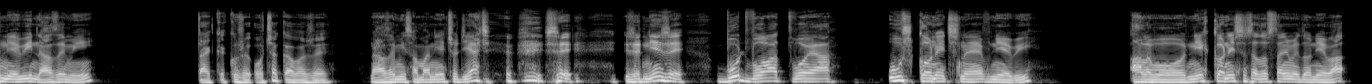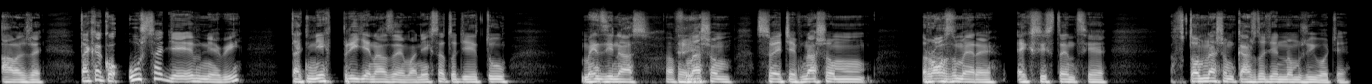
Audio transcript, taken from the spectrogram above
v nebi na zemi, tak akože očakáva, že na zemi sa má niečo diať. že, že nie, že buď vôľa tvoja už konečné v nebi, alebo nech konečne sa dostaneme do neba, ale že tak ako už sa deje v nebi, tak nech príde na zem a nech sa to deje tu medzi nás, a v Hej. našom svete, v našom rozmere existencie, v tom našom každodennom živote.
